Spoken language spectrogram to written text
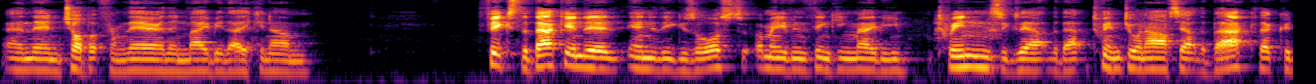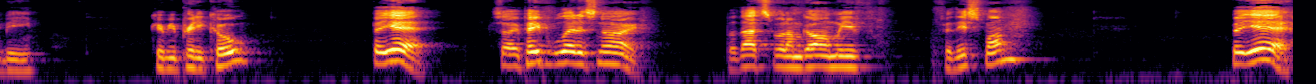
and then chop it from there, and then maybe they can um fix the back end of, end of the exhaust. I'm even thinking maybe twins out the back, twin two and a halfs out the back. That could be could be pretty cool. But yeah, so people let us know. But that's what I'm going with for this one. But yeah,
